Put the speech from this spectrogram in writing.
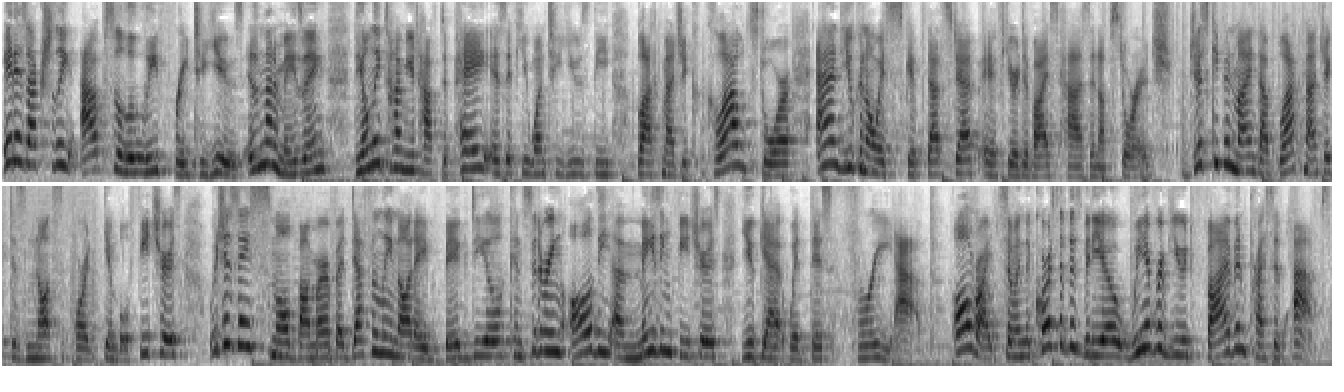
it is actually absolutely free to use. Isn't that amazing? The only time you'd have to pay is if you want to use the Blackmagic Cloud Store, and you can always skip that step if your device has enough storage. Just keep in mind that Blackmagic does not support gimbal features, which is a small bummer, but definitely not a big deal considering all the amazing features you get with this free app. Alright, so in the course of this video, we have reviewed 5 impressive apps.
